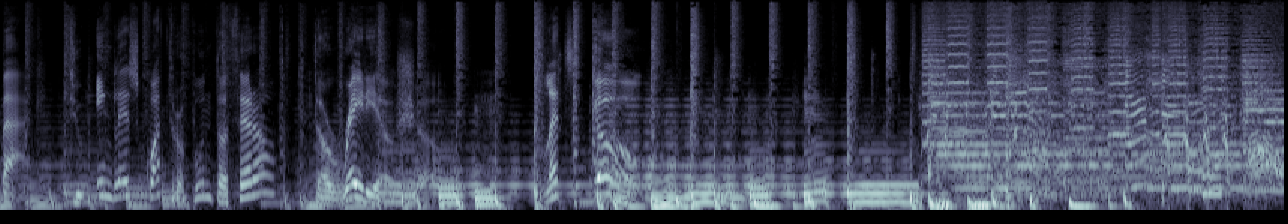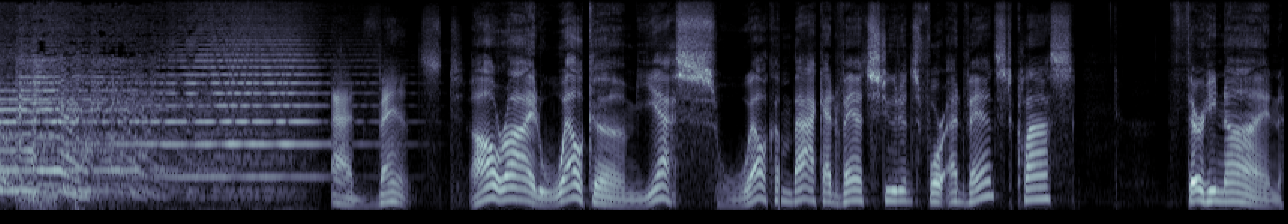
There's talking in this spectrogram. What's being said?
back to English 4.0, the radio show. Let's go! Advanced. All right, welcome. Yes, welcome back, advanced students, for advanced class 39.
